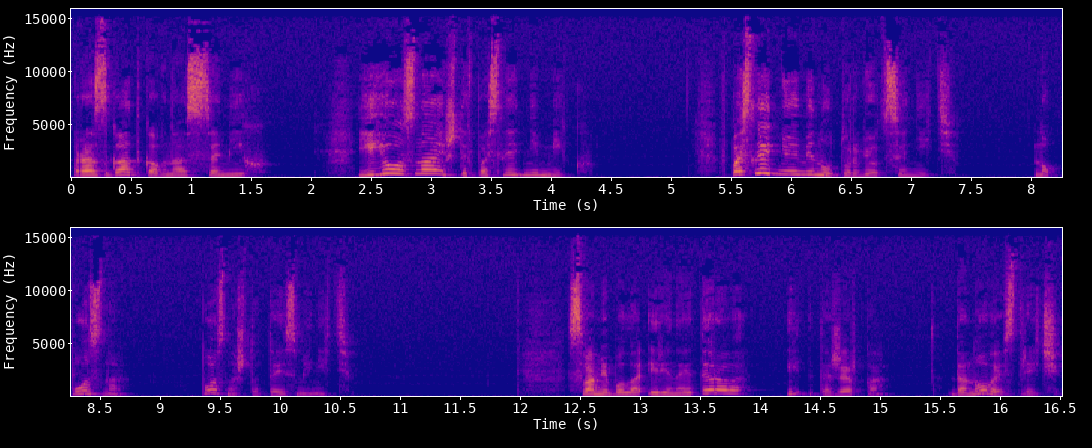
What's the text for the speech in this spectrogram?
Разгадка в нас самих. Ее узнаешь ты в последний миг. В последнюю минуту рвется нить. Но поздно, поздно что-то изменить. С вами была Ирина Этерова и Этажерка. До новой встречи!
